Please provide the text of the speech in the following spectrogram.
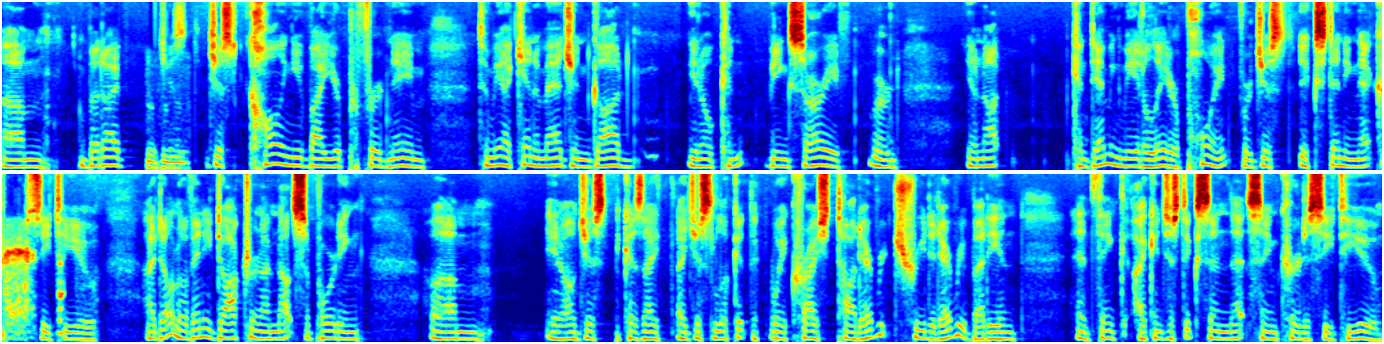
Um, but I mm-hmm. just just calling you by your preferred name. To me, I can't imagine God, you know, can, being sorry or you know not condemning me at a later point for just extending that courtesy to you. I don't know of any doctrine I'm not supporting. Um, you know, just because I, I just look at the way Christ taught every treated everybody and and think I can just extend that same courtesy to you.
